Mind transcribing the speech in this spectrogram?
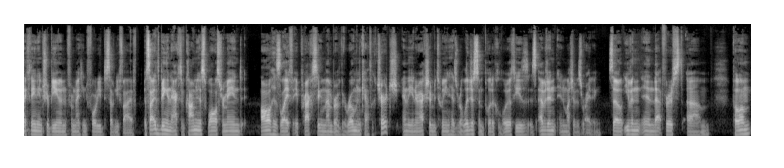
the Canadian Tribune from 1940 to 75. Besides being an active communist, Wallace remained all his life a practicing member of the Roman Catholic Church, and the interaction between his religious and political loyalties is evident in much of his writing. So even in that first um, poem,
